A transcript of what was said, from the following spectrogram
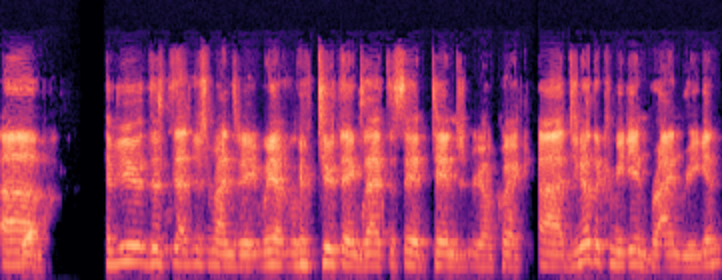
Um, yeah. Have you? This that just reminds me. We have we have two things. I have to say a tangent real quick. Uh, do you know the comedian Brian Regan?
